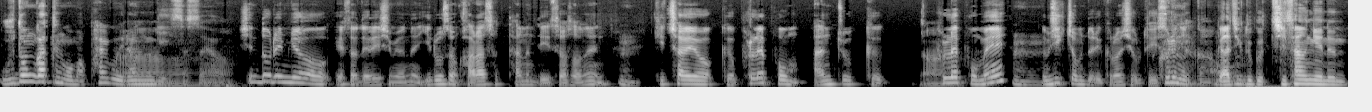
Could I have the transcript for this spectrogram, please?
우동 같은 거 막 팔고 이런 아. 게 있었어요. 신도림역에서 내리시면은 1호선 갈아타는 데 있어서는 음. 기차역 그 플랫폼 안쪽 그 아. 플랫폼에 음. 음식점들이 그런 식으로 돼 있어요. 그러니까 그러니까 아직도 그 지상에는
